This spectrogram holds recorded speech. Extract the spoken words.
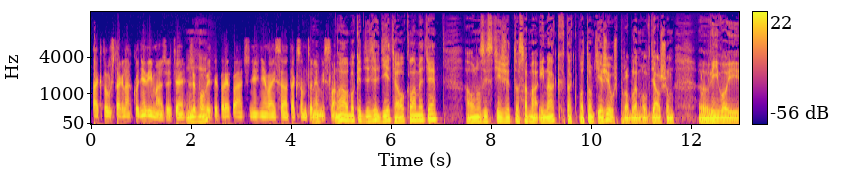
tak to už tak ľahko nevymažete. Mm -hmm. Že mhm. poviete, prepáč, nehnevaj sa, tak som to no. nemyslel. No alebo keď dieťa oklamete a ono zistí, že to sa má inak, tak potom tiež je už problém ho v ďalšom uh, vývoji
